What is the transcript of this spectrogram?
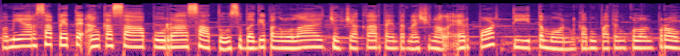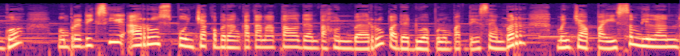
Pemirsa PT Angkasa Pura I sebagai pengelola Yogyakarta International Airport di Temon, Kabupaten Kulon Progo, memprediksi arus puncak keberangkatan Natal dan Tahun Baru pada 24 Desember mencapai 9.000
